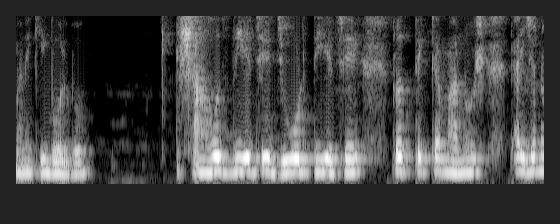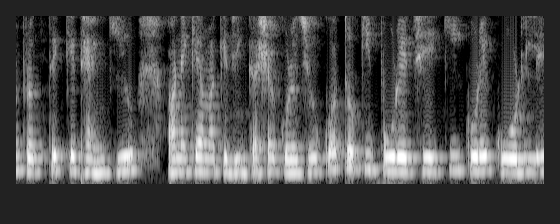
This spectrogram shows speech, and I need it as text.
মানে কি বলব? সাহস দিয়েছে, জোর দিয়েছে প্রত্যেকটা মানুষ। তাই জন্য প্রত্যেককে থ্যাংক ইউ অনেকে আমাকে জিজ্ঞাসা করেছ, কত কি পড়েছে, কি করে করলে?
